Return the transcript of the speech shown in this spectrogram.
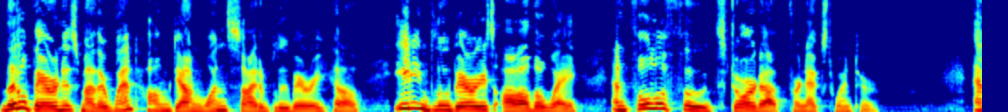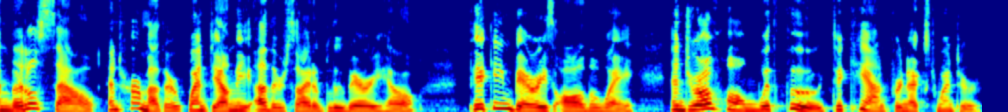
Little Bear and his mother went home down one side of Blueberry Hill, eating blueberries all the way and full of food stored up for next winter. And little Sal and her mother went down the other side of Blueberry Hill, picking berries all the way, and drove home with food to can for next winter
